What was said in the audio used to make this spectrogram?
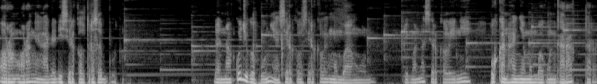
orang-orang yang ada di circle tersebut. Dan aku juga punya circle-circle yang membangun, di mana circle ini bukan hanya membangun karakter,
